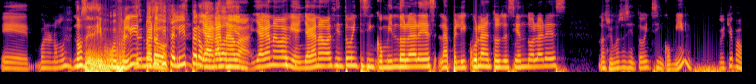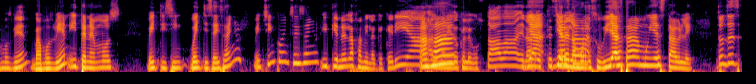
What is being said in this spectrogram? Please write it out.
eh, bueno, no muy, no sé si muy feliz, no pero sé si feliz, pero ya ganaba, ganaba, bien. ya ganaba bien, ya ganaba 125 mil dólares la película, entonces de 100 dólares nos fuimos a 125 mil. Oye, vamos bien. Vamos bien y tenemos 25, 26 años, 25, 26 años. Y tiene la familia que quería, Ajá. al marido que le gustaba, era, Ya- este sí ya era el amor de su vida. Ya estaba muy estable. Entonces,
